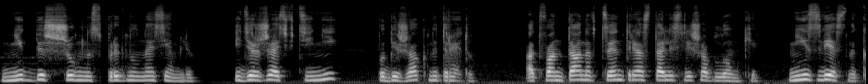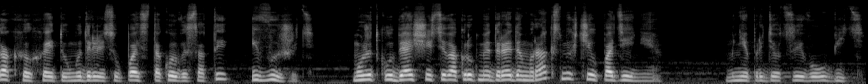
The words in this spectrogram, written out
Ник бесшумно спрыгнул на землю и, держась в тени, побежал к Медреду. От фонтана в центре остались лишь обломки. Неизвестно, как Хелхейты умудрились упасть с такой высоты и выжить. Может, клубящийся вокруг Медреда мрак смягчил падение? «Мне придется его убить»,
